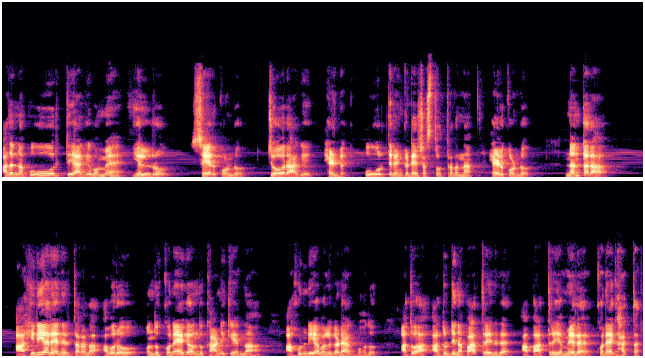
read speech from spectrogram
ಅದನ್ನು ಪೂರ್ತಿಯಾಗಿ ಒಮ್ಮೆ ಎಲ್ಲರೂ ಸೇರಿಕೊಂಡು ಜೋರಾಗಿ ಹೇಳಬೇಕು. ಪೂರ್ತಿ ವೆಂಕಟೇಶ ಸ್ತೋತ್ರವನ್ನು ಹೇಳಿಕೊಂಡು ನಂತರ ಆ ಹಿರಿಯರೇನಿರ್ತಾರಲ್ಲ ಅವರು ಒಂದು ಕೊನೆಗೆ ಒಂದು ಕಾಣಿಕೆಯನ್ನು ಆ ಹುಂಡಿಯ ಒಳಗಡೆ ಆಗಬಹುದು ಅಥವಾ ಆ ದುಡ್ಡಿನ ಪಾತ್ರೆ ಏನಿದೆ, ಆ ಪಾತ್ರೆಯ ಮೇಲೆ ಕೊನೆಗೆ ಹಾಕ್ತಾರೆ.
